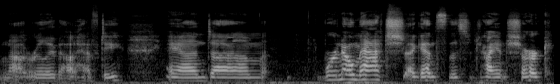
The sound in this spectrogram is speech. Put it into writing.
not really that hefty. And um, we're no match against this giant shark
